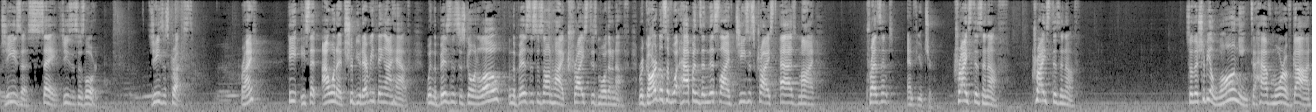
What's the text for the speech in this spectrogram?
jesus saves jesus is lord. Jesus christ. Right? He, he said i want to attribute everything i have when the business is going low, when the business is on high, Christ is more than enough. Regardless of what happens in this life, Jesus Christ has my present and future. Christ is enough. Christ is enough. So there should be a longing to have more of God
